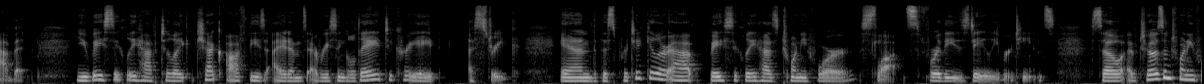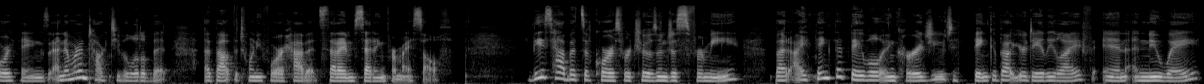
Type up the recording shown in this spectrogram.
habit. You basically have to like check off these items every single day to create a streak. And this particular app basically has 24 slots for these daily routines. So I've chosen 24 things, and I want to talk to you a little bit about the 24 habits that I'm setting for myself. These habits, of course, were chosen just for me, but I think that they will encourage you to think about your daily life in a new way.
